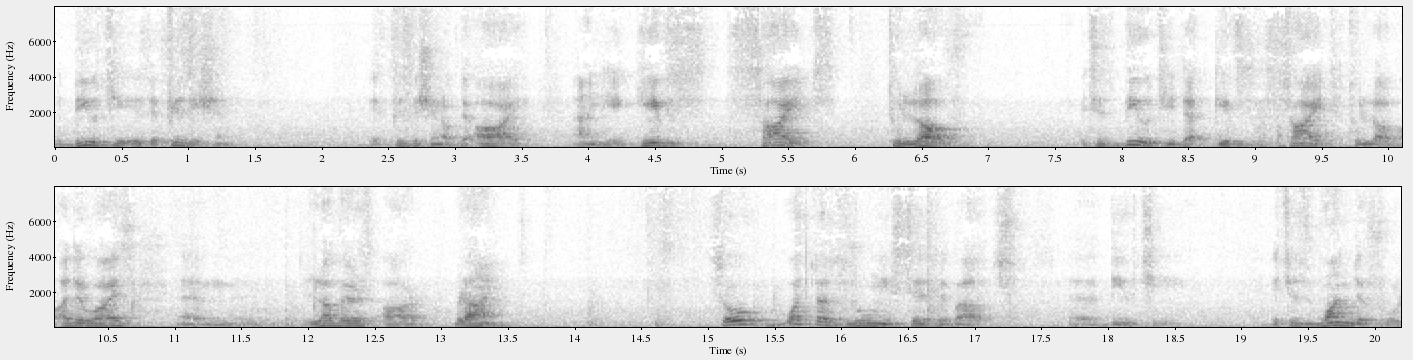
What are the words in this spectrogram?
the beauty is a physician, a physician of the eye, and he gives sight to love. It is beauty that gives sight to love. Otherwise, um, lovers are blind. So, what does Rumi says about uh, beauty? It is wonderful.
